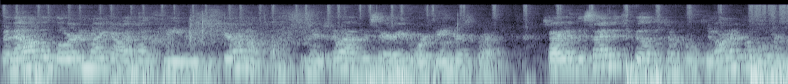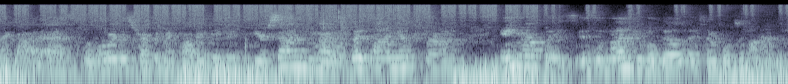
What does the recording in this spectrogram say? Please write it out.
But now the Lord my God has made me secure on all fronts, and there is no adversary or dangerous threat. So I have decided to build a temple to honor the Lord my God, as the Lord instructed my father David. Your son, whom I will put on your throne in your place, is the one who will build a temple to honor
